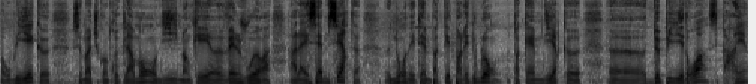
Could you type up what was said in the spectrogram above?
Pas oublier que ce match contre Clermont, on dit qu'il manquait 20 euh, joueurs à, la SM. Certes, nous on était impactés par les doublons. On ne peut pas quand même dire que euh, deux piliers droits, c'est pas rien.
